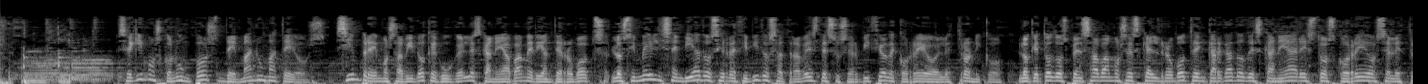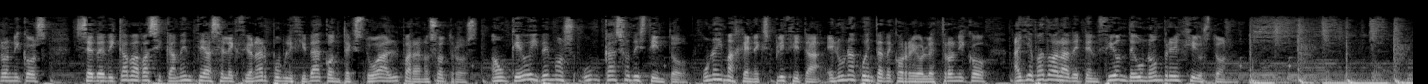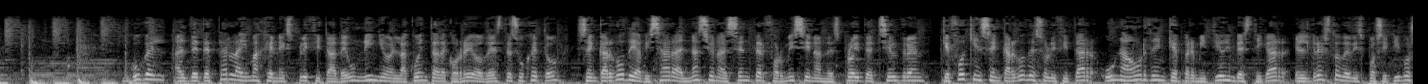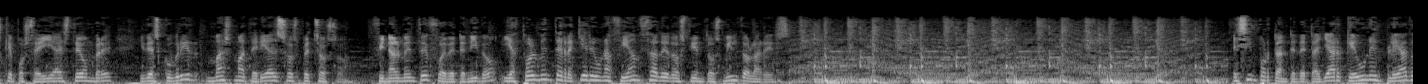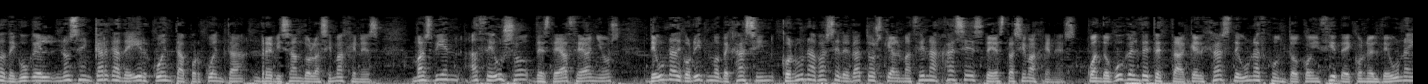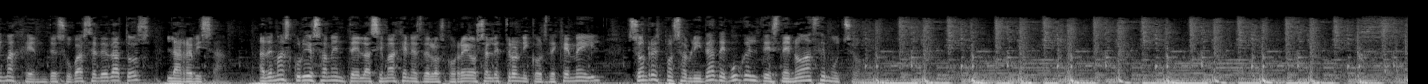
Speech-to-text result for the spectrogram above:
Seguimos con un post de Manu Mateos. Siempre hemos sabido que Google escaneaba mediante robots los emails enviados y recibidos a través de su servicio de correo electrónico. Lo que todos pensábamos es que el robot encargado de escanear estos correos electrónicos se dedicaba básicamente a seleccionar publicidad contextual para nosotros. Aunque hoy vemos un caso distinto. Una imagen explícita en una cuenta de correo electrónico ha llevado a la detención de un hombre en Houston. Google, al detectar la imagen explícita de un niño en la cuenta de correo de este sujeto, se encargó de avisar al National Center for Missing and Exploited Children, que fue quien se encargó de solicitar una orden que permitió investigar el resto de dispositivos que poseía este hombre y descubrir más material sospechoso. Finalmente fue detenido y actualmente requiere una fianza de 200.000 dólares. Es importante detallar que un empleado de Google no se encarga de ir cuenta por cuenta revisando las imágenes, más bien hace uso, desde hace años, de un algoritmo de hashing con una base de datos que almacena hashes de estas imágenes. Cuando Google detecta que el hash de un adjunto coincide con el de una imagen de su base de datos, la revisa. Además, curiosamente, las imágenes de los correos electrónicos de Gmail son responsabilidad de Google desde no hace mucho.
